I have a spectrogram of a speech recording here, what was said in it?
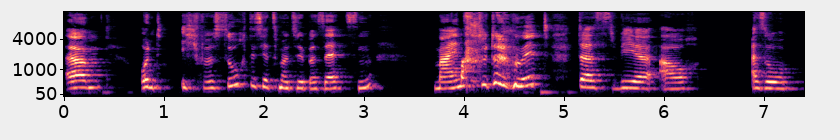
Ähm, und ich versuche das jetzt mal zu übersetzen. Meinst du damit, dass wir auch, also,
